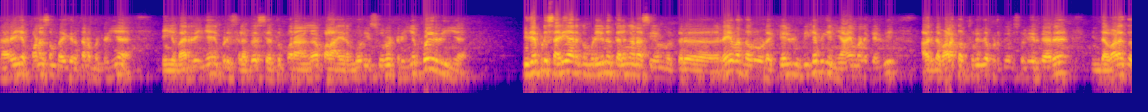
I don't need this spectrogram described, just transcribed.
நிறைய பணம் சம்பாதிக்கிறது தானே பண்றீங்க? நீங்க வர்றீங்க இப்படி சில பேர் செத்து போறாங்க பல ஆயிரம் கோடி சுருட்டுறீங்க போயிடுறீங்க. இது எப்படி சரியா இருக்க முடியும்னு தெலுங்கானா சிஎம் திரு ரேவந்த் அவரோட கேள்வி மிக மிக நியாயமான கேள்வி. அவர் இந்த வழக்கை துரிதப்படுத்துன்னு சொல்லியிருக்காரு. இந்த வழக்கு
